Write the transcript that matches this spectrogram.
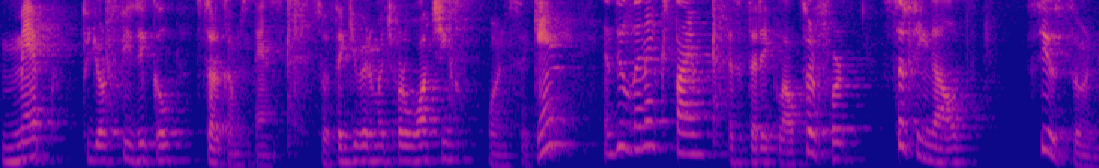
map to your physical circumstance. So thank you very much for watching once again. Until the next time, Esoteric Cloud Surfer, surfing out. See you soon.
